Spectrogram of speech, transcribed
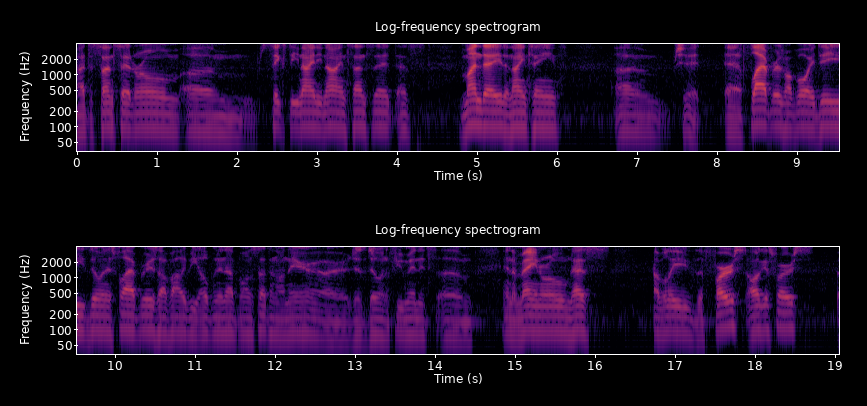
uh, at the Sunset Room, um, 6099 Sunset. That's Monday, the 19th. Um, shit. Uh, Flappers, my boy D's doing his Flappers. I'll probably be opening up on something on there or just doing a few minutes um, in the main room. That's, I believe, the first, August 1st. Uh,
